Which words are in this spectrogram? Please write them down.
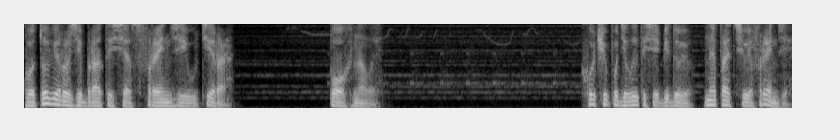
Готові розібратися з Френзі у Тіра. Погнали. Хочу поділитися бідою, не працює Френзі.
